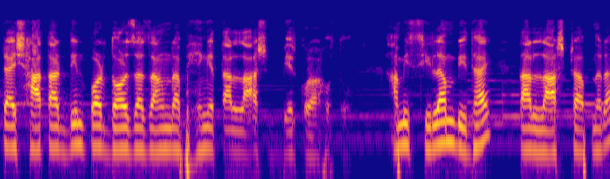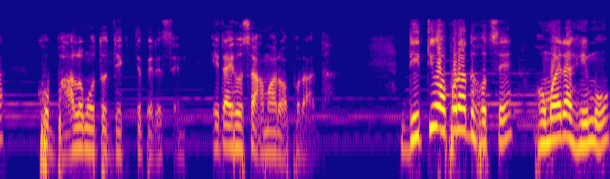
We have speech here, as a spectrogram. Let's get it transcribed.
প্রায় সাত আট দিন পর দরজা জানলা ভেঙে তার লাশ বের করা হতো। আমি ছিলাম বিধায়, তার লাশটা আপনারা খুব ভালো মতো দেখতে পেরেছেন। এটাই হচ্ছে আমার অপরাধ। দ্বিতীয় অপরাধ হচ্ছে হুমায়রা হিমু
